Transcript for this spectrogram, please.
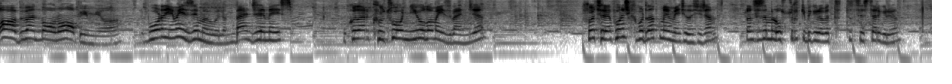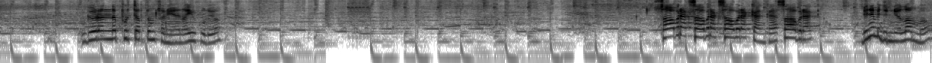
Abi ben daha ne yapayım ya? Bu arada yemeyiz değil oğlum? Bence yemeyiz. Bu kadar kötü oynuyor olamayız bence. Şöyle telefonu hiç kıpırdatmamaya çalışacağım. Sonra sesim böyle osturuk gibi geliyor ve tıt tıt sesler geliyor. Gören de pırt yaptım sanıyor yani ayıp oluyor. Sağ bırak sağ bırak sağ bırak kanka sağ bırak. Beni mi dinliyor lan bu?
